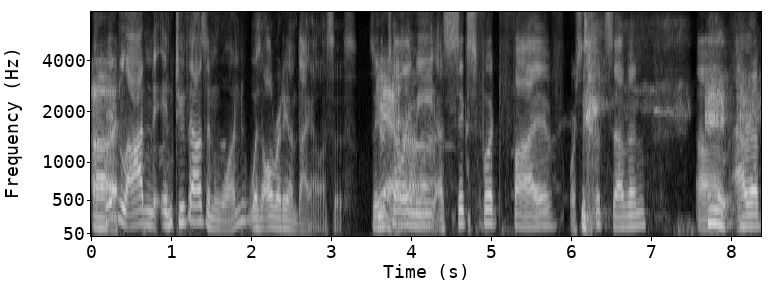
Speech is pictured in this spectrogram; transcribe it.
uh, Bin Laden in 2001 was already on dialysis. So you're Yeah. telling me a six foot five or six foot seven um, Arab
